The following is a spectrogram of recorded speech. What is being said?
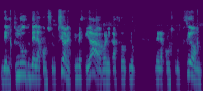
del Club de la Construcción, está investigada por el caso del Club de la Construcción.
